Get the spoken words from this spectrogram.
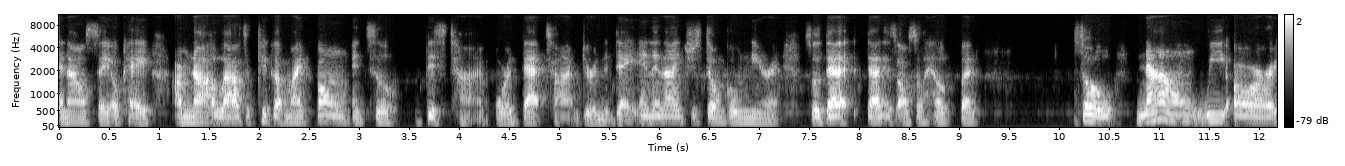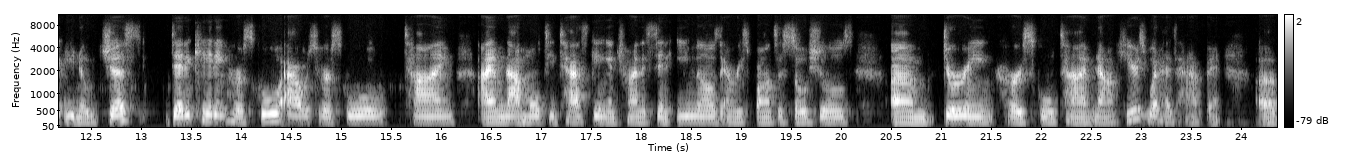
and I'll say, okay, I'm not allowed to pick up my phone until this time or that time during the day. And then I just don't go near it. So that that has also helped. But so now we are, you know, just dedicating her school hours to her school time. I am not multitasking and trying to send emails and respond to socials um, during her school time. Now, here's what has happened a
